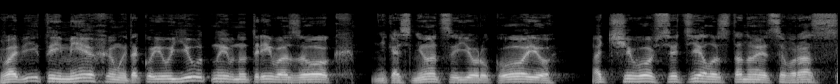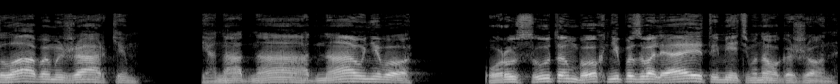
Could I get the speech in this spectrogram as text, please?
в обитый мехом и такой уютный внутри вазок, не коснется ее рукою, отчего все тело становится враз слабым и жарким. И она одна, одна у него. У Урусутам Бог не позволяет иметь много жен.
